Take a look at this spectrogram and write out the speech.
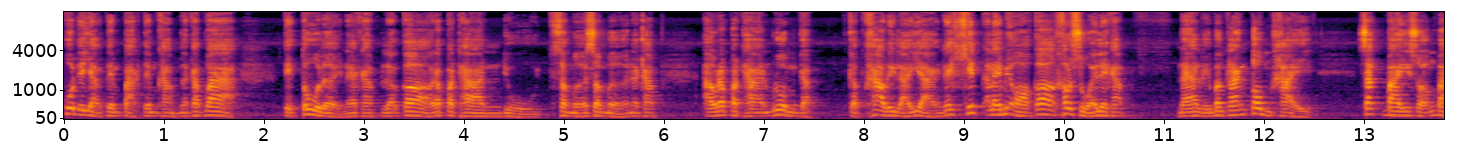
พูดได้อย่างเต็มปากเต็มคำนะครับว่าติดตู้เลยนะครับ แล้วก็รับประทานอยู่เสมอๆนะครับ เอารับประทานร่วมกับกับข้าวได้หลายอย่าง ได้คิดอะไรไม่ออกก็ข้าวสวยเลยครับนะหรือบางครั้งต้มไข่ สักใบสองใบ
